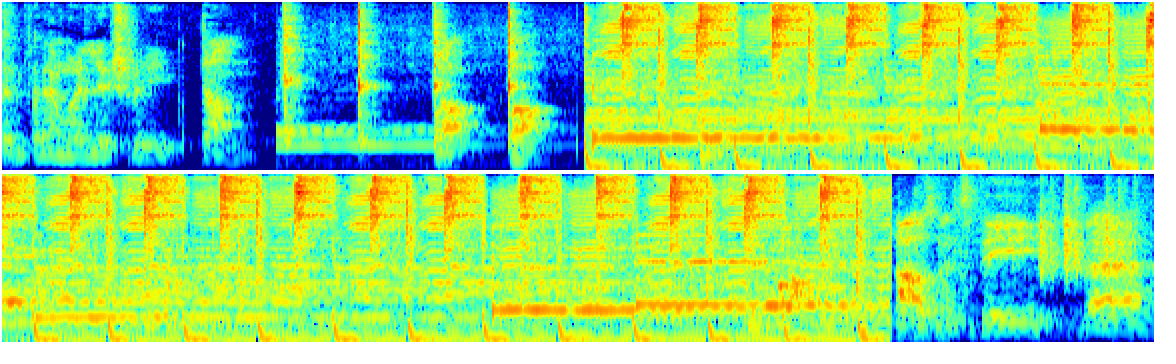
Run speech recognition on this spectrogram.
Synth and then we're literally done. But, but. That was meant to be there.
